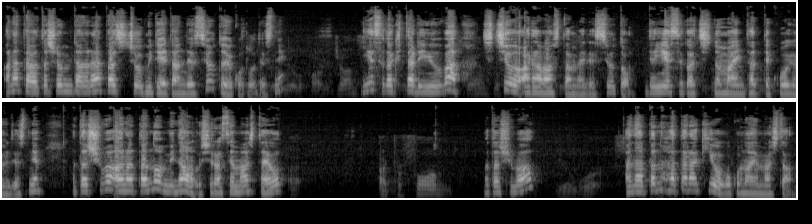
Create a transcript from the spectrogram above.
あなたは私を見たならやっぱ父を見ていたんですよということですね。イエスが来た理由は父を表すためですよと。で、イエスが父の前に立ってこう言うんですね。私はあなたの皆を知らせましたよ。私はあなたの働きを行いました。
